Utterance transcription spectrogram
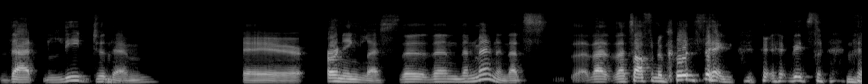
that lead to them uh, earning less than than men, and that's that that's often a good thing. it means mm-hmm.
